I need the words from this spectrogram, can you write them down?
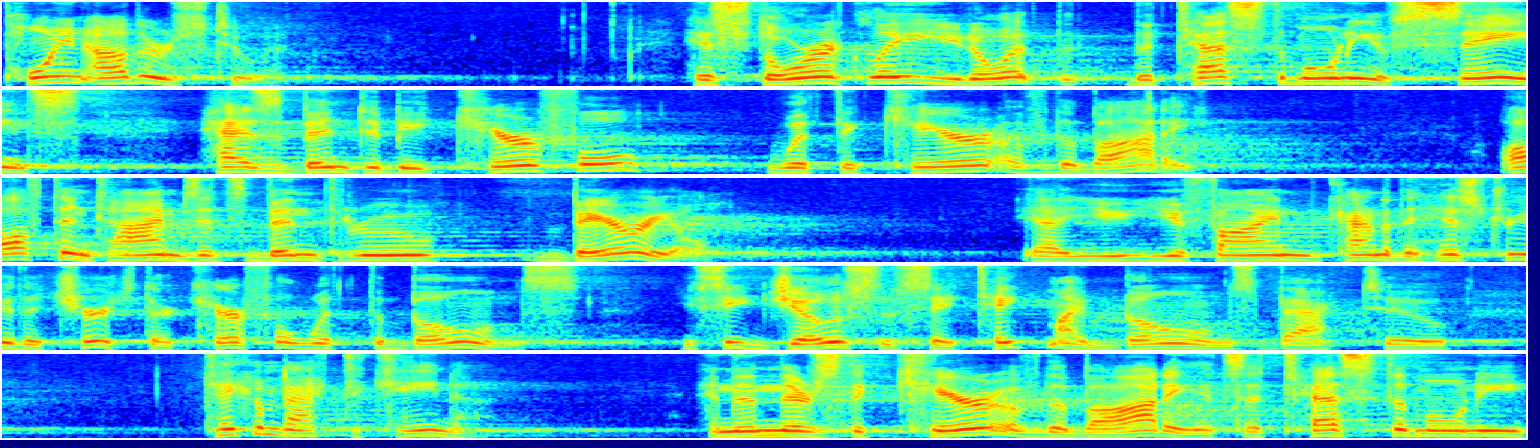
Point others to it. Historically, you know what? The, the testimony of saints has been to be careful with the care of the body. Oftentimes, it's been through burial. Uh, you, you find kind of the history of the church, they're careful with the bones. You see Joseph say, Take my bones back to, take them back to Canaan. And then there's the care of the body. It's a testimony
